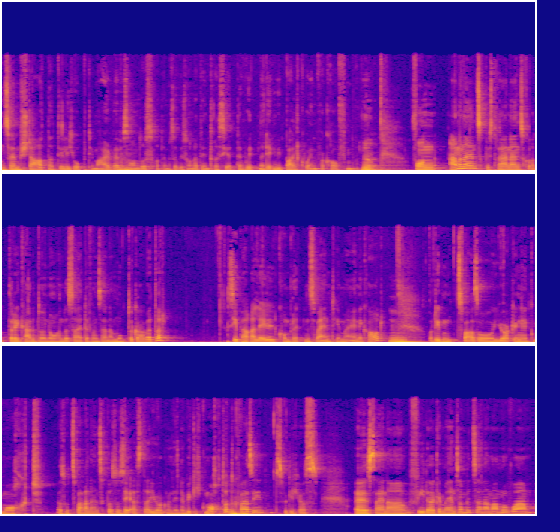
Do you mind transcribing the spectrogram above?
und seinem Start natürlich optimal, weil was anderes hat ihm sowieso nicht interessiert. Der wollte nicht irgendwie Balkcoin verkaufen. Ja. Von 91 bis 93 hat Ricardo noch an der Seite von seiner Mutter gearbeitet. Sie parallel komplett ins Weinthema eingehaut. Hat eben zwei so Jahrgänge gemacht. Also 92 war so sein erster Jahrgang, den er wirklich gemacht hat quasi. Das wirklich aus äh, seiner Feder gemeinsam mit seiner Mama war.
